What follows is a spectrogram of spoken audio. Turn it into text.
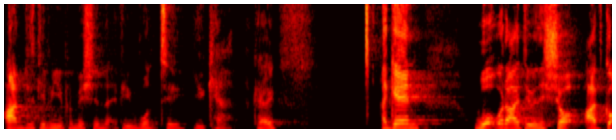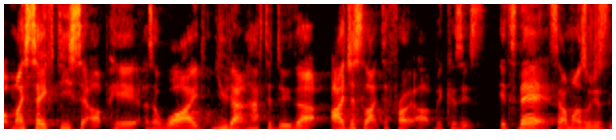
I'm just giving you permission that if you want to, you can, okay? Again, what would I do in this shot? I've got my safety set up here as a wide. You don't have to do that. I just like to throw it up because it's, it's there. So I might as well just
